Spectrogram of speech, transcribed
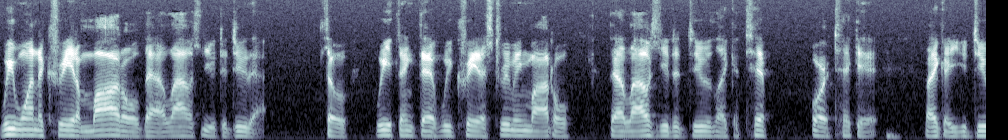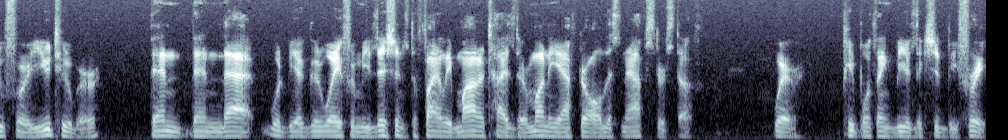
we want to create a model that allows you to do that. So we think that we create a streaming model that allows you to do like a tip or a ticket like a, you do for a YouTuber, then then that would be a good way for musicians to finally monetize their money after all this Napster stuff, where people think music should be free,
